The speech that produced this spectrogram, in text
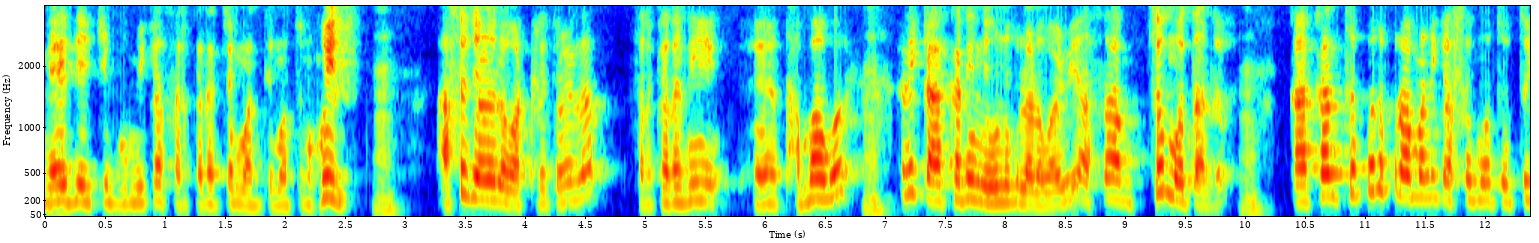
न्याय द्यायची भूमिका सरकारच्या माध्यमातून होईल. असं ज्यावेळेला वाटलं त्यावेळेला सरकारने थांबावं. आणि काकांनी निवडणूक लढवावी असं आमचं मत आलं. काकांचं पण प्रामाणिक असं मत होतं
